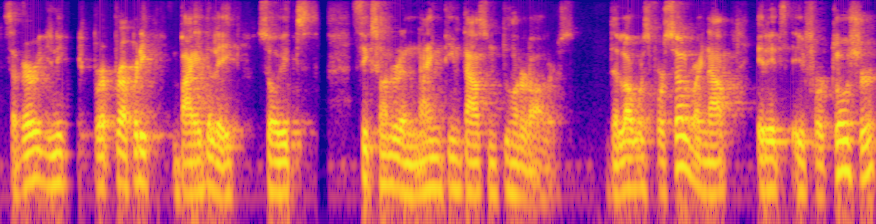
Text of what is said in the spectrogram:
it's a very unique property by the lake. So it's $619,200. The lowest for sale right now, it is a foreclosure.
